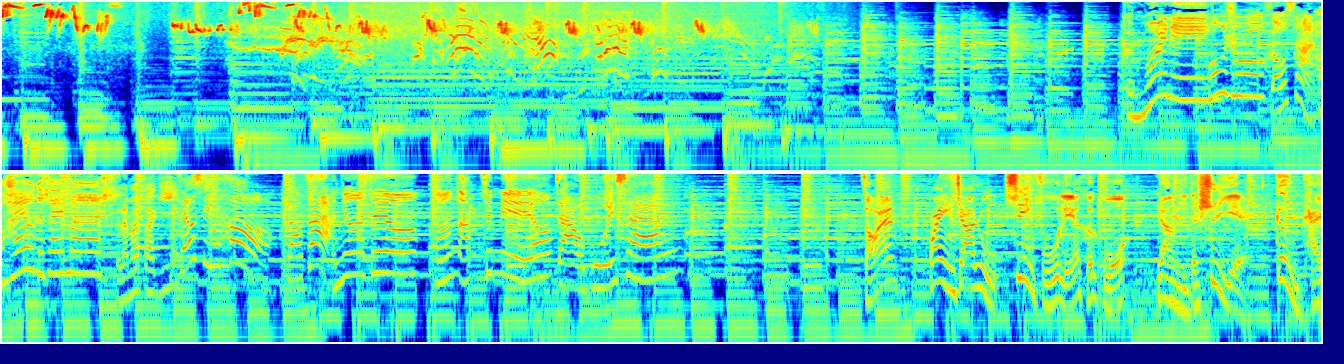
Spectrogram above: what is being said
Good morning. Bonjour. 早安。 오하요ございます. Selamat pagi. 早醒好。早早。 안녕하세요. 저는 아침이에요. 早不一상早安，欢迎加入幸福联合国，让你的视野更开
